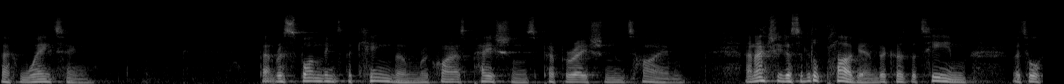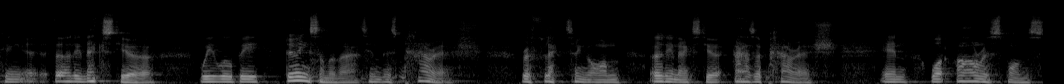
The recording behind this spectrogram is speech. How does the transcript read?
that waiting. That responding to the kingdom requires patience, preparation, and time. And actually, just a little plug in because the team, we're talking uh, early next year, we will be doing some of that in this parish, reflecting on early next year as a parish in what our response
